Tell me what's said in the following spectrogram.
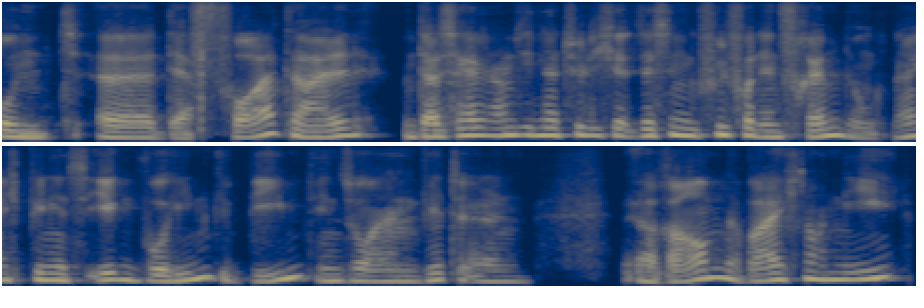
Und äh, der Vorteil, und deshalb haben sie natürlich das ist ein Gefühl von Entfremdung. Ne? Ich bin jetzt irgendwo hingebeamt in so einen virtuellen äh, Raum, da war ich noch nie.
